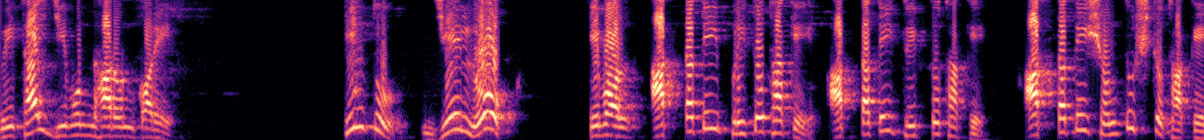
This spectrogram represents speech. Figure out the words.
বৃথাই জীবন ধারণ করে। কিন্তু যে লোক কেবল আত্মাতেই প্রীত থাকে, আত্মাতেই তৃপ্ত থাকে, আত্মাতেই সন্তুষ্ট থাকে,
